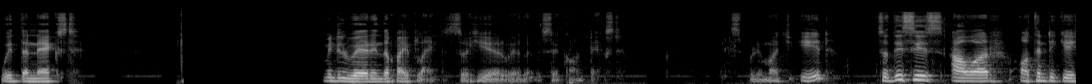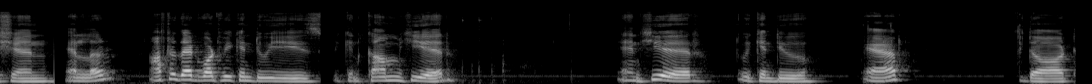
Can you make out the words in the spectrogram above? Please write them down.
with the next middleware in the pipeline. So here we're going to say context. That's pretty much it. So this is our authentication handler. After that, what we can do is we can come here and here we can do app dot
